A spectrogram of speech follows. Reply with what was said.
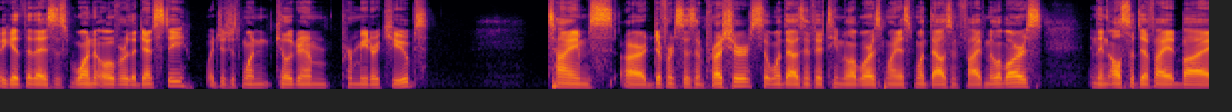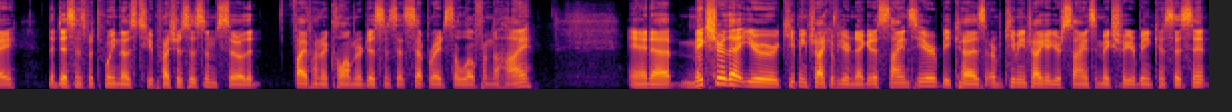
we get that this is 1 over the density, which is just 1 kilogram per meter cubed, times our differences in pressure, so 1015 millibars minus 1005 millibars, and then also divided by the distance between those two pressure systems, so the 500 kilometer distance that separates the low from the high. And uh, make sure that you're keeping track of your negative signs here because, or keeping track of your signs and make sure you're being consistent.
